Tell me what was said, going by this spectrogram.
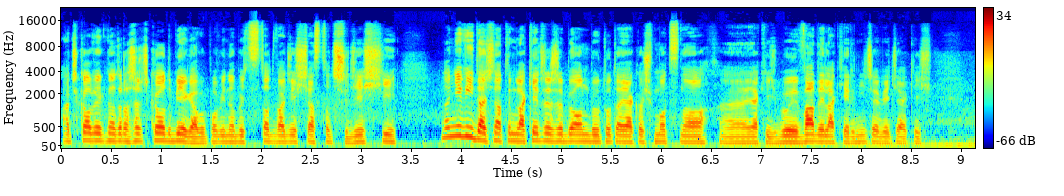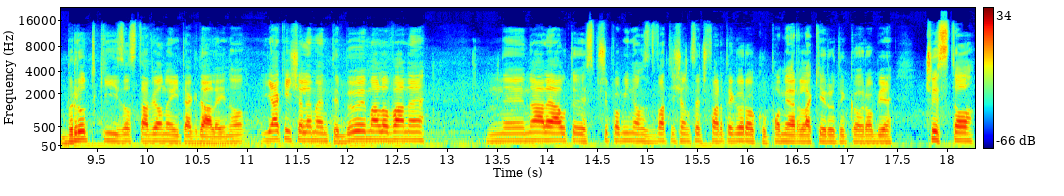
aczkolwiek no troszeczkę odbiega, bo powinno być 120-130. No nie widać na tym lakierze, żeby on był tutaj jakoś mocno, e, jakieś były wady lakiernicze, wiecie, jakieś brudki zostawione i tak dalej. No jakieś elementy były malowane, no ale auto jest, przypominam, z 2004 roku. Pomiar lakieru tylko robię czysto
